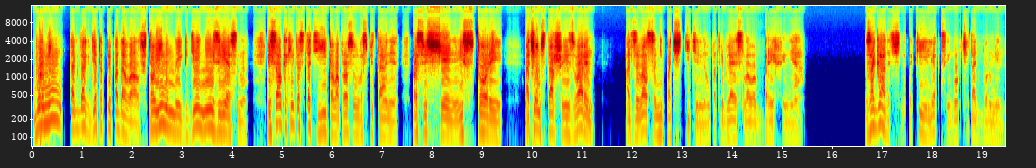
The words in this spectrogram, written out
Бурмин тогда где-то преподавал, что именно и где неизвестно. Писал какие-то статьи по вопросам воспитания, просвещения, истории, о чем старший Изварин отзывался непочтительно, употребляя слово «брехня». Загадочно, какие лекции мог читать Бурмин.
